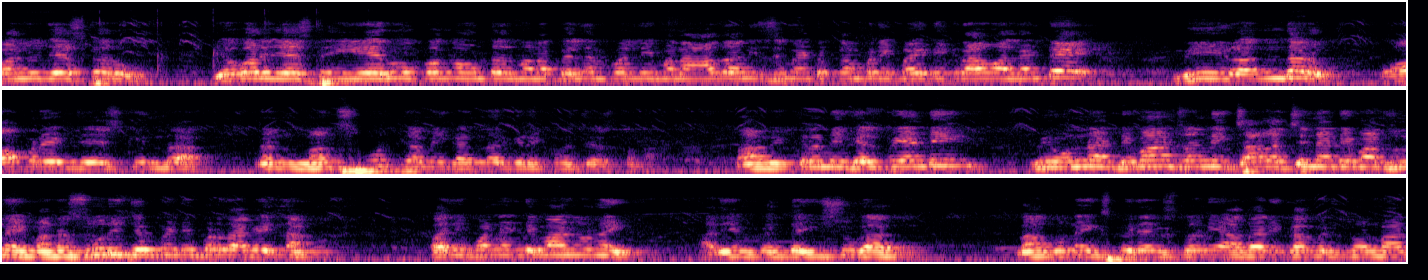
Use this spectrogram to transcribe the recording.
పనులు చేస్తారు. ఎవరు చేస్తే ఏ రూపంగా ఉంటుంది మన బెల్లంపల్లి మన ఆదాని సిమెంట్ కంపెనీ బయటికి రావాలంటే మీరందరూ కోఆపరేట్ చేసి కింద నన్ను మనస్ఫూర్తిగా మీకు అందరికీ రిక్వెస్ట్ చేస్తున్నా. మా విక్రమి గెలిపియండి మీ ఉన్న డిమాండ్స్ అన్ని చాలా చిన్న డిమాండ్స్ ఉన్నాయి. మన సూర్య చెప్పింది ఇప్పటిదాకా అయినా పది పన్నెండు డిమాండ్లు ఉన్నాయి. అదేం పెద్ద ఇష్యూ కాదు. మాకున్న ఎక్స్పీరియన్స్తో అదాని కంపెనీతో మాట్లాడి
